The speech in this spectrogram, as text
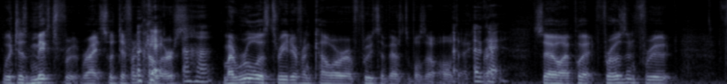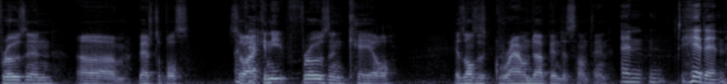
which is mixed fruit, right? So different Okay, colors. uh-huh. My rule is three different color of fruits and vegetables all day. Okay. Right? So I put frozen fruit, frozen um, vegetables. So I can eat frozen kale as long as it's ground up into something. And hidden.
